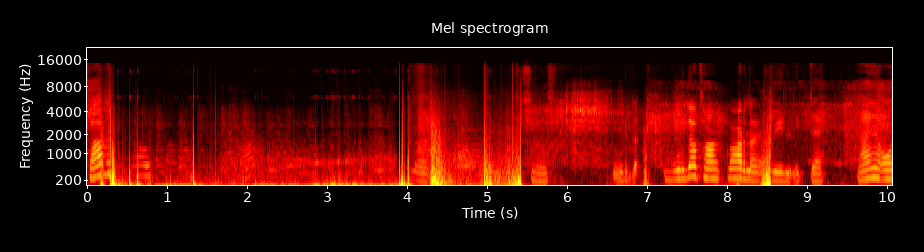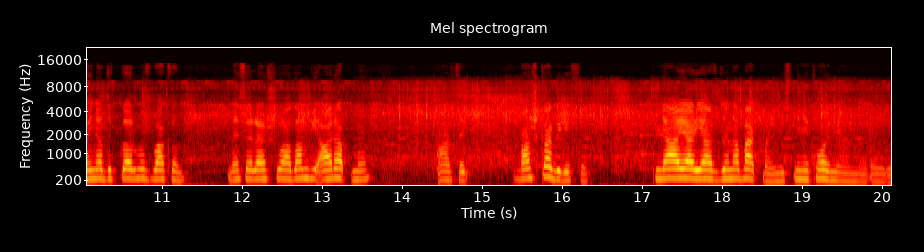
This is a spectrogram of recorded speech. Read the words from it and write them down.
Sadece Burada tanklarla birlikte. Yani oynadıklarımız bakın. Mesela şu adam bir Arap mı? Artık başka birisi. Player yazdığına bakmayın. ismini koymayanlar öyle.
